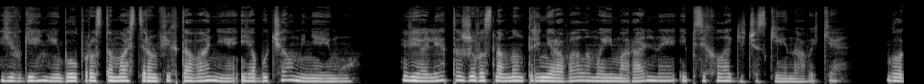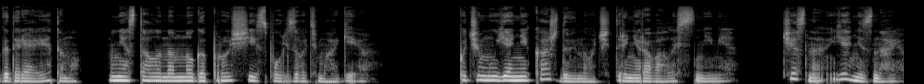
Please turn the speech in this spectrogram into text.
Евгений был просто мастером фехтования и обучал меня ему. Виолетта же в основном тренировала мои моральные и психологические навыки. Благодаря этому мне стало намного проще использовать магию. Почему я не каждую ночь тренировалась с ними? Честно, я не знаю.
